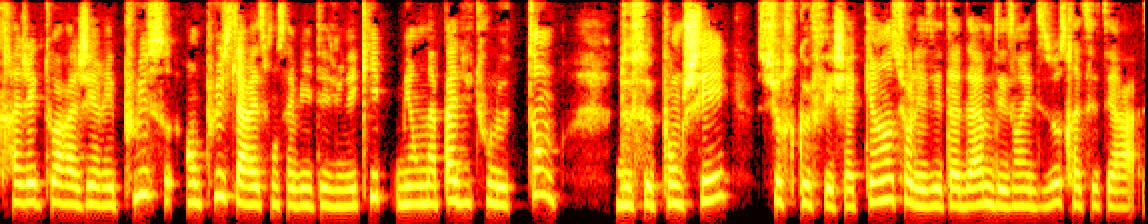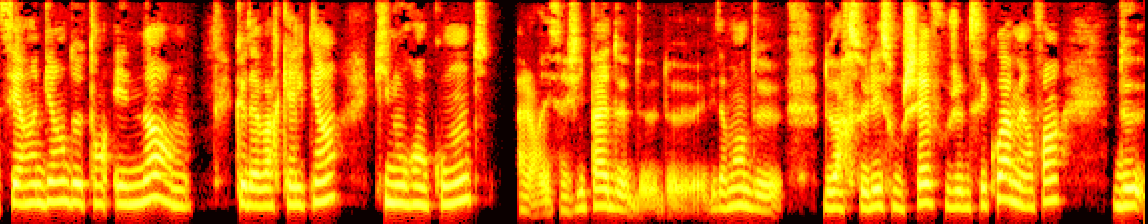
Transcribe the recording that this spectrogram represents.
trajectoire à gérer, plus en plus la responsabilité d'une équipe, mais on n'a pas du tout le temps de se pencher sur ce que fait chacun, sur les états d'âme des uns et des autres, etc. C'est un gain de temps énorme que d'avoir quelqu'un qui nous rend compte alors il ne s'agit pas de, de, évidemment de, de, harceler son chef ou je ne sais quoi, mais enfin de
